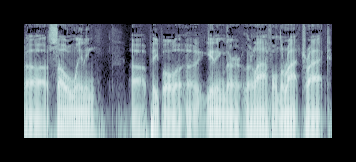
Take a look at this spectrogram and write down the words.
uh, soul winning, uh, people uh, getting their their life on the right track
